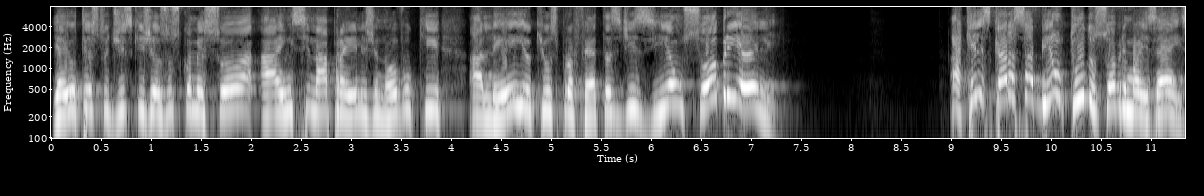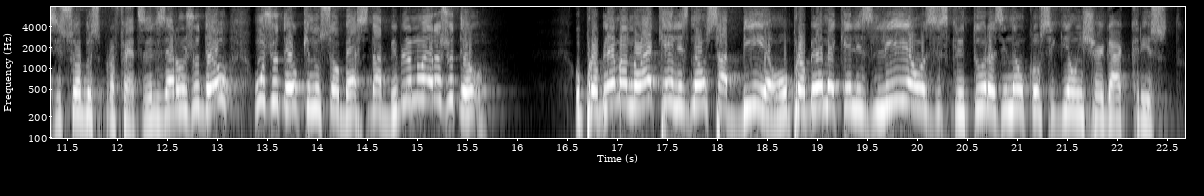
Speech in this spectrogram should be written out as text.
E aí o texto diz que Jesus começou a ensinar para eles de novo o que a lei e o que os profetas diziam sobre ele. Aqueles caras sabiam tudo sobre Moisés e sobre os profetas. Eles eram judeu. Um judeu que não soubesse da Bíblia não era judeu. O problema não é que eles não sabiam, o problema é que eles liam as Escrituras e não conseguiam enxergar Cristo.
